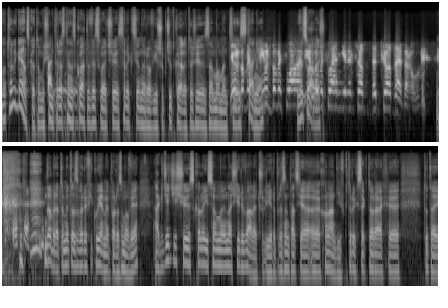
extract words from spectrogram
No to elegancko, to musimy teraz ten skład wysłać e, selekcjonerowi szybciutko, ale to się za moment Już go, stanie. już go wysłałem, już Wysłałeś. go wysłałem, nie wiem czy, od, czy odebrał. Dobra, to my to zweryfikujemy po rozmowie. A gdzie dziś z kolei są nasi rywale, czyli reprezentacja e, Holandii? W których sektorach e, tutaj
